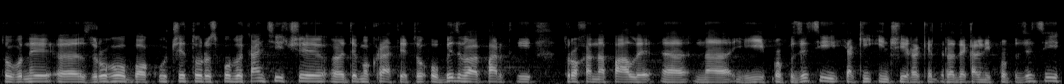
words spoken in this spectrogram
То вони е, з другого боку, чи то республіканці, чи е, демократи, то обидва партії трохи напали е, на її пропозиції, як і інші радикальні пропозиції,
